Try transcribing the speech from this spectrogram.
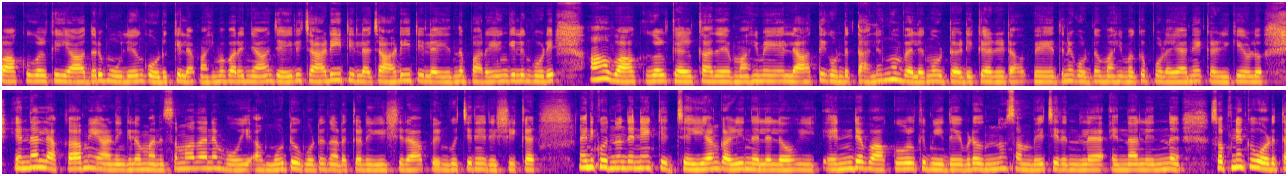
വാക്കുകൾക്ക് യാതൊരു മൂല്യവും കൊടുക്കില്ല. മഹിമ പറയും ഞാൻ ജയിലിൽ ചാടിയിട്ടില്ല ചാടിയിട്ടില്ല എന്ന് പറയെങ്കിലും കൂടി ആ വാക്കുകൾ കേൾക്കാതെ മഹിമയെ ലാത്തി കൊണ്ട് തലങ്ങും വിലങ്ങും ഇട്ട് അടിക്കുകയാണ് കേട്ടോ. വേദന കൊണ്ട് മഹിമക്ക് പുളയാനേ കഴിയുകയുള്ളൂ. എന്നാൽ അക്കാമിയാണെങ്കിലും മനസ്സമാധാനം പോയി അങ്ങോട്ടും ഇങ്ങോട്ടും നടക്കണം ഈശ്വര പെങ്കുച്ചിനെ രക്ഷിക്കാൻ എനിക്കൊന്നും തന്നെ ചെയ്യാൻ കഴിയുന്നില്ലല്ലോ. എന്റെ വാക്കുകൾക്ക് മീതെ ഇവിടെ ഒന്നും സംഭവിച്ചിരുന്നില്ല. എന്നാൽ ഇന്ന് സ്വപ്നക്ക് കൊടുത്ത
